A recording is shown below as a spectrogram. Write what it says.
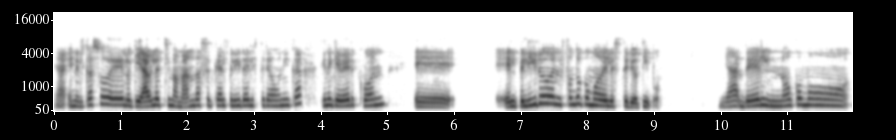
En el caso de lo que habla Chimamanda acerca del peligro de la historia única, tiene que ver con eh, el peligro en el fondo como del estereotipo, ¿ya? Del no como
